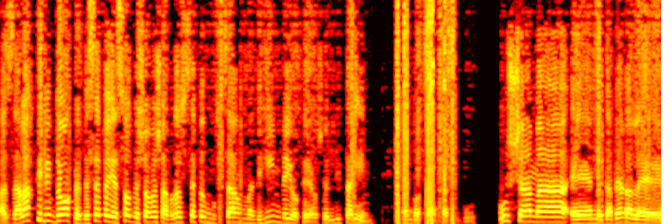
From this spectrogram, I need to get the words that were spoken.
אז הלכתי לבדוק, ובספר יסוד ושורש העבודה, יש ספר מוסר מדהים ביותר של ליטאים, אין בו צד חסידות, הוא שם אה, מדבר על, אה,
